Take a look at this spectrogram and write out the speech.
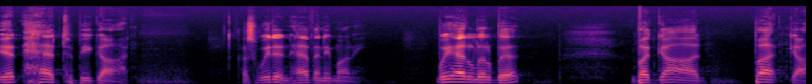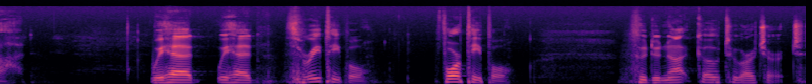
it had to be God because we didn't have any money. We had a little bit, but God, but God. We had, we had three people, four people who do not go to our church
